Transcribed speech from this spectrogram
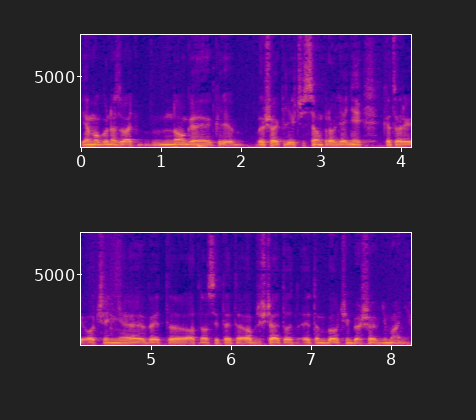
я могу назвать много, большое количество самоуправлений, которые очень в это относят, это, обращают этому очень большое внимание.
